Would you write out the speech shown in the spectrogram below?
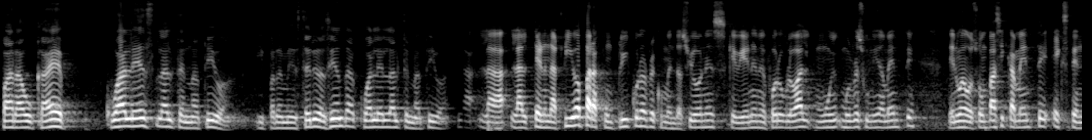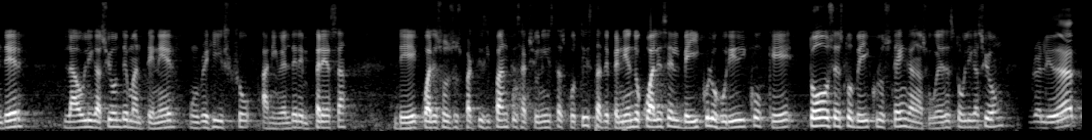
para UCAEP, ¿cuál es la alternativa? y para el Ministerio de Hacienda, ¿cuál es la alternativa? La, la, alternativa para cumplir con las recomendaciones que vienen en el Foro Global, muy, muy resumidamente, de nuevo, son básicamente extender la obligación de mantener un registro a nivel de la empresa de cuáles son sus participantes, accionistas, cotistas, dependiendo cuál es el vehículo jurídico que todos estos vehículos tengan a su vez esta obligación. En realidad,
